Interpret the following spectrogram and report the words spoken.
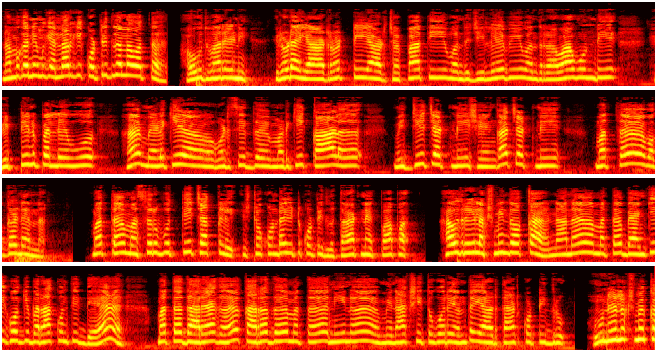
ನಮಗ ನಿಮ್ಗೆ ಎಲ್ಲಾರ್ಗಿ ಕೊಟ್ಟಿದ್ನಲ್ಲ ಅವತ್ತ. ಹೌದು ವಾರೇಣಿ ಇರೋಡ ಎರಡು ರೊಟ್ಟಿ, ಎರಡು ಚಪಾತಿ, ಒಂದು ಜಿಲೇಬಿ, ಒಂದು ರವಾ ಉಂಡಿ, ಹಿಟ್ಟಿನ ಪಲ್ಯವು, ಹಾ, ಮೆಳಕಿ ಹೊಡಿಸಿದ ಮಡಕಿ ಕಾಳು, ಮಿಜ್ಜಿ ಚಟ್ನಿ, ಶೇಂಗಾ ಚಟ್ನಿ, ಮತ್ತೆ ಒಗ್ಗರಣೆನ ಮತ್ತೆ ಮೊಸರು ಬುತ್ತಿ, ಚಕ್ಲಿ ಇಷ್ಟಕೊಂಡ ಇಟ್ಕೊಟ್ಟಿದ್ಲು ತಾಟ್ನ್ಯಾಗ ಪಾಪ. ಹೌದ್ರಿ ಲಕ್ಷ್ಮೀಂದು ಅಕ್ಕ, ನಾನ ಮತ್ತ ಬ್ಯಾಂಕಿಗೆ ಹೋಗಿ ಬರಾಕ್ ಕುಂತಿದ್ದೆ. ಮತ್ತ ದಾರ್ಯಾಗ ಕರದ ಮತ್ತ ನೀನ ಮೀನಾಕ್ಷಿ ತಗೋರಿ ಅಂತ ಎರಡು ತಾಟ್ ಕೊಟ್ಟಿದ್ರು. ಹೂನೇ ಲಕ್ಷ್ಮಕ್ಕ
